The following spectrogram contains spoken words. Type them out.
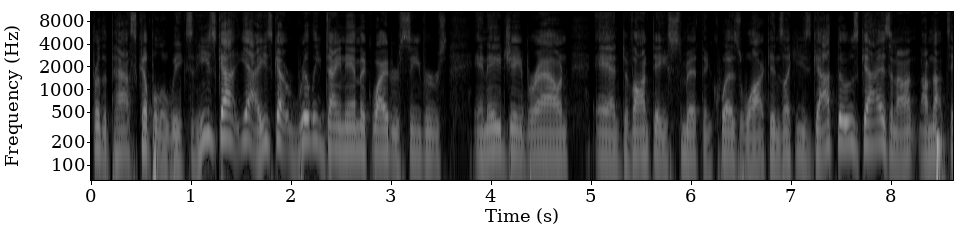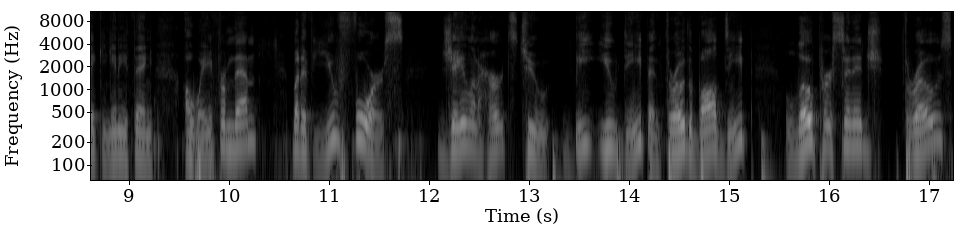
for the past couple of weeks, and he's got, yeah, he's got really dynamic wide receivers in A.J. Brown and DeVonta Smith and Quez Watkins. Like, he's got those guys, and I'm, I'm not taking anything away from them. But if you force Jalen Hurts to beat you deep and throw the ball deep, low percentage throws,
